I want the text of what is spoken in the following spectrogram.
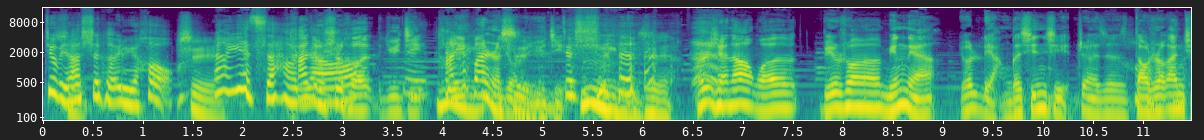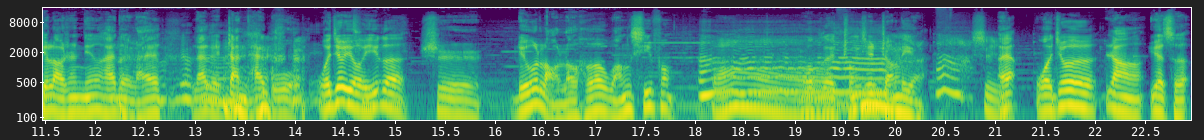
就比较适合吕后。是，然后岳词好柔，他就适合虞姬，他一般人就是虞姬。就是，而且呢，我比如说明年有两个新戏，这这 到时候安琪老师您还得来 来给站台鼓舞。我就有一个是刘姥姥和王熙凤，哦我给重新整理了。啊，是，哎，我就让岳慈，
